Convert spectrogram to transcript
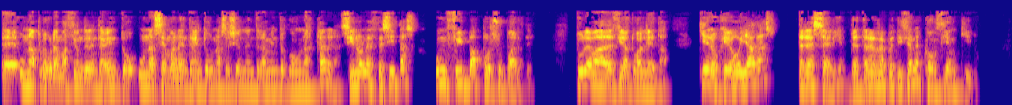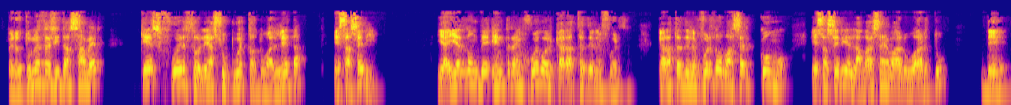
eh, una programación de entrenamiento, una semana de entrenamiento, una sesión de entrenamiento con unas cargas, sino necesitas un feedback por su parte. Tú le vas a decir a tu atleta, quiero que hoy hagas tres series de tres repeticiones con 100 kilos, pero tú necesitas saber qué esfuerzo le ha supuesto a tu atleta esa serie. Y ahí es donde entra en juego el carácter del esfuerzo. Carácter del esfuerzo va a ser cómo esa serie la vas a evaluar tú de,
